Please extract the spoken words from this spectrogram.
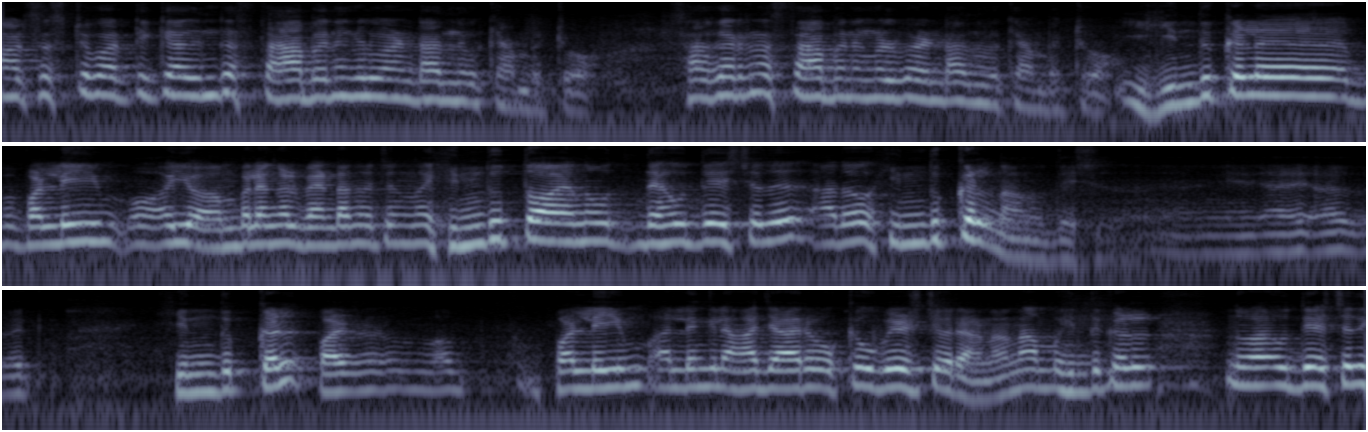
മാർക്സിസ്റ്റ് പാർട്ടിക്ക് അതിന്റെ സ്ഥാപനങ്ങൾ വേണ്ടാന്ന് വെക്കാൻ പറ്റുമോ? സഹകരണ സ്ഥാപനങ്ങൾ വേണ്ടെന്ന് വെക്കാൻ പറ്റുമോ ഈ ഹിന്ദുക്കൾ പള്ളിയും അയ്യോ അമ്പലങ്ങൾ വേണ്ടെന്ന് വെച്ചാൽ ഹിന്ദുത്വ എന്ന് അദ്ദേഹം ഉദ്ദേശിച്ചത്? അതോ ഹിന്ദുക്കൾ എന്നാണ് ഉദ്ദേശിച്ചത്? ഹിന്ദുക്കൾ പള്ളിയും അല്ലെങ്കിൽ ആചാരവും ഒക്കെ ഉപേക്ഷിച്ചവരാണ്. കാരണം ഹിന്ദുക്കൾ എന്ന് ഉദ്ദേശിച്ചത്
